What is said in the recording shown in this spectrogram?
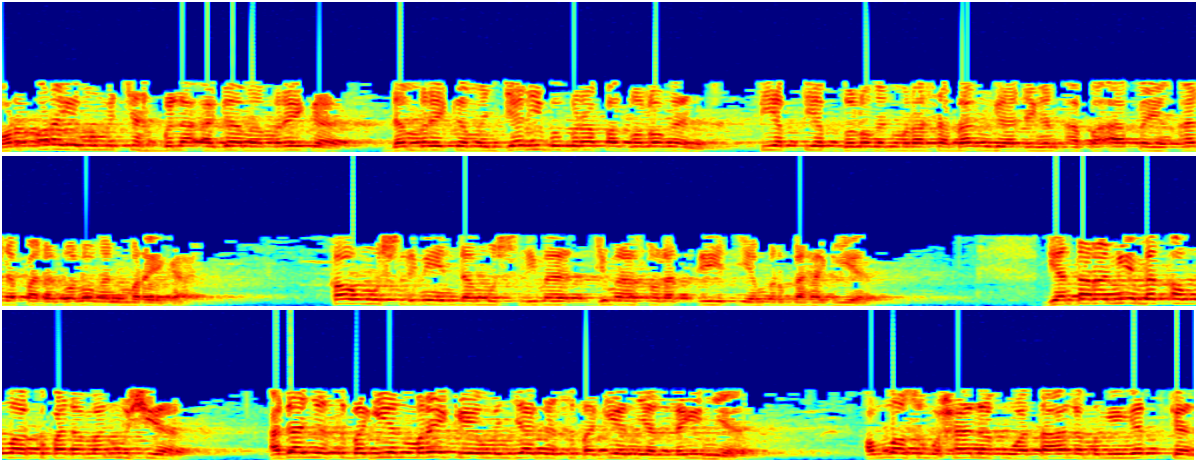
orang-orang yang memecah belah agama mereka dan mereka menjadi beberapa golongan. Tiap-tiap golongan merasa bangga dengan apa-apa yang ada pada golongan mereka. Kaum muslimin dan muslimat jemaah salat Id yang berbahagia. Di antara nikmat Allah kepada manusia adanya sebagian mereka yang menjaga sebagian yang lainnya. Allah Subhanahu wa taala mengingatkan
